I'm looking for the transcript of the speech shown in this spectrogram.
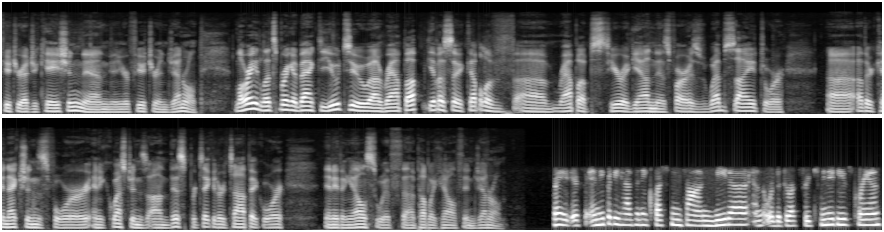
future education and your future in general. Lori, let's bring it back to you to uh, wrap up. Give us a couple of uh, wrap ups here again as far as website or uh, other connections for any questions on this particular topic or anything else with uh, public health in general. Right. If anybody has any questions on MEADA and or the Drug Free Communities Grant,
